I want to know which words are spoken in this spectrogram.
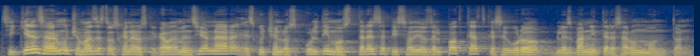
Si quieren saber mucho más de estos géneros que acabo de mencionar, escuchen los últimos tres episodios del podcast que seguro les van a interesar un montón.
